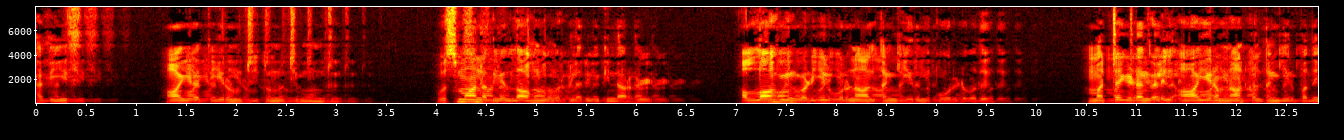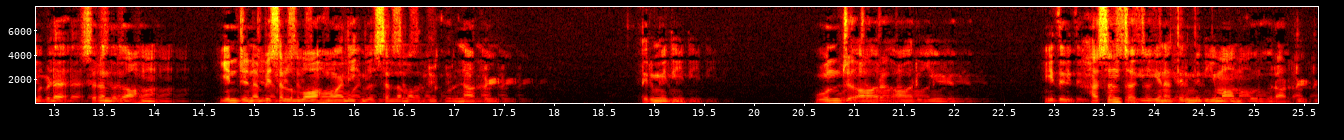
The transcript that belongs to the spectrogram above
ஹதீஸ் ஆயிரத்தி இருநூற்றி தொன்னூற்றி மூன்று. உஸ்மான் நபி அல்லாஹும் அவர்கள் அறிவிக்கின்றார்கள் அல்லாஹுவின் வழியில் ஒரு நாள் தங்கியிருந்து போரிடுவது மற்ற இடங்களில் ஆயிரம் நாட்கள் தங்கியிருப்பதை விட சிறந்ததாகும் என்று நபி சொல்லாஹு அலிஹி வசல்லம் அவர்கள் கூறினார்கள். திருமிதி ஒன்று ஆறு ஆறு ஏழு. இது ஹசன் சகி என திருமதியுமாம் கூறுகிறார்கள்.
